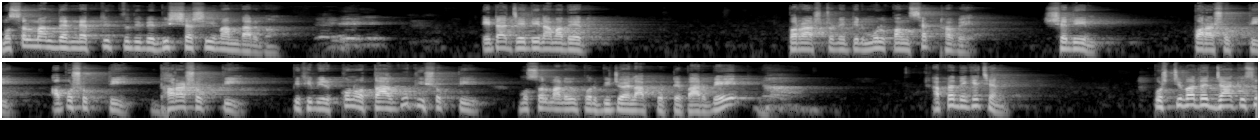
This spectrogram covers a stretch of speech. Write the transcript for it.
মুসলমানদের নেতৃত্ব দিবে বিশ্বাসী ইমানদারগণ। এটা যেদিন আমাদের পররাষ্ট্রনীতির মূল কনসেপ্ট হবে, সেদিন পরাশক্তি, অপশক্তি, ধরাশক্তি, পৃথিবীর কোনো তাগুতি শক্তি মুসলমানের উপর বিজয় লাভ করতে পারবে আপনারা দেখেছেন, পশ্চিমাদের যা কিছু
